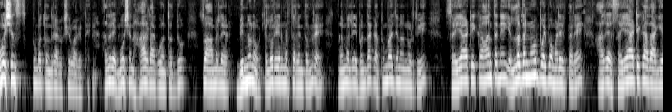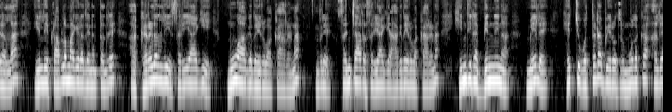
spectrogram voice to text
ಮೋಷನ್ಸ್ ತುಂಬ ತೊಂದರೆ ಆಗೋಕ್ಕೆ ಶುರುವಾಗುತ್ತೆ. ಅಂದರೆ ಮೋಷನ್ ಹಾರ್ಡ್ ಆಗುವಂಥದ್ದು. ಸೊ ಆಮೇಲೆ ಬೆನ್ನು ನೋವು ಕೆಲವರು ಏನು ಮಾಡ್ತಾರೆ ಅಂತಂದರೆ ನಮ್ಮಲ್ಲಿ ಬಂದಾಗ ತುಂಬ ಜನ ನೋಡ್ತೀವಿ, ಸಯಾಟಿಕಾ ಅಂತಲೇ ಎಲ್ಲದನ್ನೂ ವೈಭವ ಮಾಡಿರ್ತಾರೆ. ಆದರೆ ಸಯಾಟಿಕ ಅದಾಗಿರಲ್ಲ, ಇಲ್ಲಿ ಪ್ರಾಬ್ಲಮ್ ಆಗಿರೋದೇನಂತಂದರೆ ಆ ಕರಳಲ್ಲಿ ಸರಿಯಾಗಿ ಮೂವ್ ಆಗದೇ ಇರುವ ಕಾರಣ, ಅಂದರೆ ಸಂಚಾರ ಸರಿಯಾಗಿ ಆಗದೇ ಇರುವ ಕಾರಣ ಹಿಂದಿನ ಬೆನ್ನಿನ ಮೇಲೆ ಹೆಚ್ಚು ಒತ್ತಡ ಬೀರೋದ್ರ ಮೂಲಕ ಅಲ್ಲಿ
